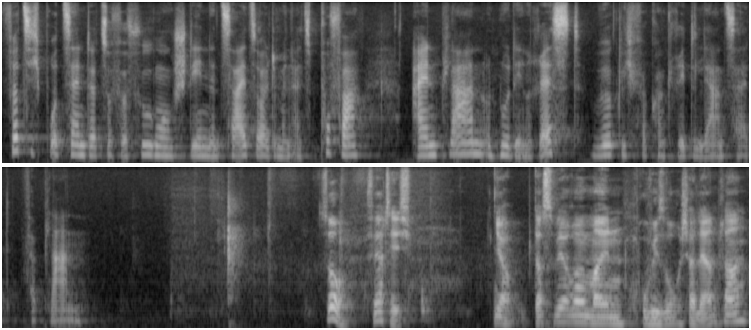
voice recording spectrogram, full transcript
40 Prozent der zur Verfügung stehenden Zeit sollte man als Puffer einplanen und nur den Rest wirklich für konkrete Lernzeit verplanen. So, fertig. Ja, das wäre mein provisorischer Lernplan.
